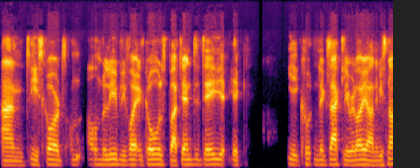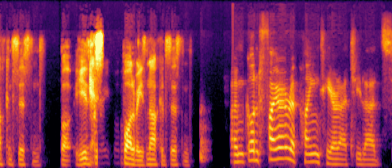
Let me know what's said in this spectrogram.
and he scored un- unbelievably vital goals. But at the end of the day, you, you, you couldn't exactly rely on him. He's not consistent, but he's Yes. a great footballer, but he's not consistent. I'm going to fire a point here at you, lads.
